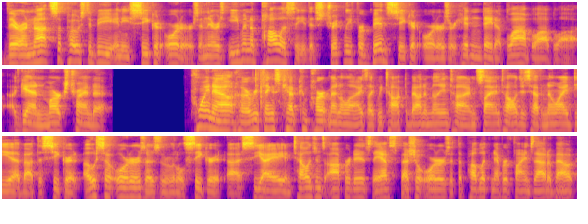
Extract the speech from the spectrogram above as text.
there are not supposed to be any secret orders, and there is even a policy that strictly forbids secret orders or hidden data, blah, blah, blah. Again, Mark's trying to point out how everything's kept compartmentalized, like we talked about a million times. Scientologists have no idea about the secret OSA orders. Those are the little secret uh, CIA intelligence operatives. They have special orders that the public never finds out about.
